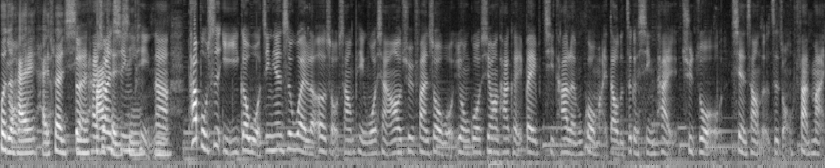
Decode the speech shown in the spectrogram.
或者还还算新，对，还算新品。嗯那它不是以一个我今天是为了二手商品，我想要去贩售我用过，希望它可以被其他人购买到的这个心态去做线上的这种贩卖。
